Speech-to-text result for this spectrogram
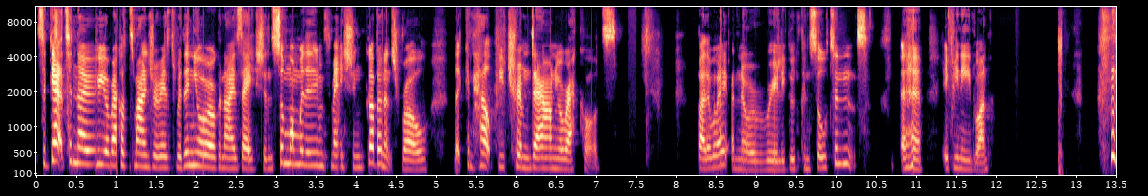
so get to know who your records manager is within your organization, someone with an information governance role that can help you trim down your records by the way. I know a really good consultant uh, if you need one.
